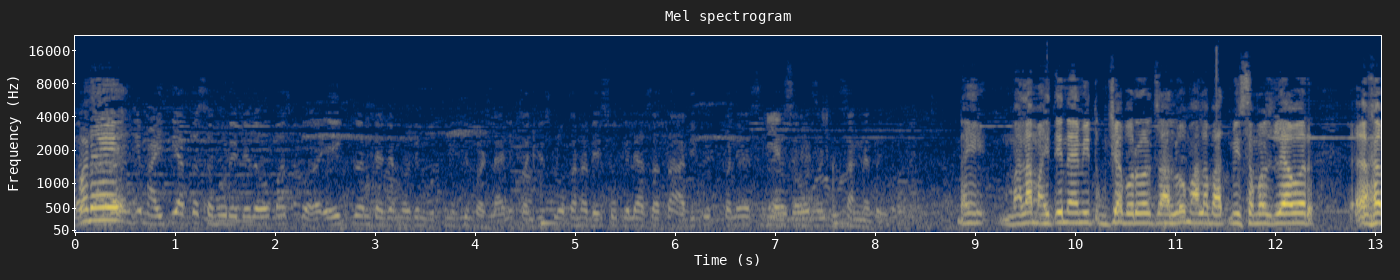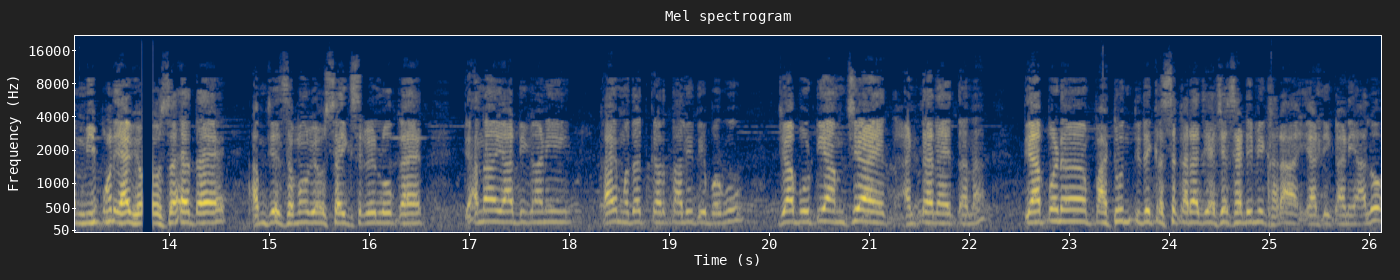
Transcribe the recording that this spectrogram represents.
पण हे माहिती आता समोर येते. जवळपास एक जण त्याच्यामध्ये मृत्युमुखी पडला आणि पंचवीस लोकांना रेस्क्यू केले असं आता अधिकृतपणे गव्हर्नमेंट सांगण्यात येईल. नाही मला माहिती नाही मी तुमच्या बरोबर चाललो. मला बातमी समजल्यावर मी पण या व्यवसायात आहे. आमचे समव्यवसायिक सगळे लोक आहेत. त्यांना या ठिकाणी काय मदत करता आली ते बघू. ज्या बोटी आमच्या आहेत आणता येताना त्या पण पाठवून तिथे कसं करायचं याच्यासाठी मी खरा या ठिकाणी आलो.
